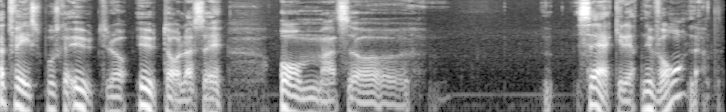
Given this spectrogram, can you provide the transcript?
Att Facebook ska utra, uttala sig om alltså säkerheten i valet?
